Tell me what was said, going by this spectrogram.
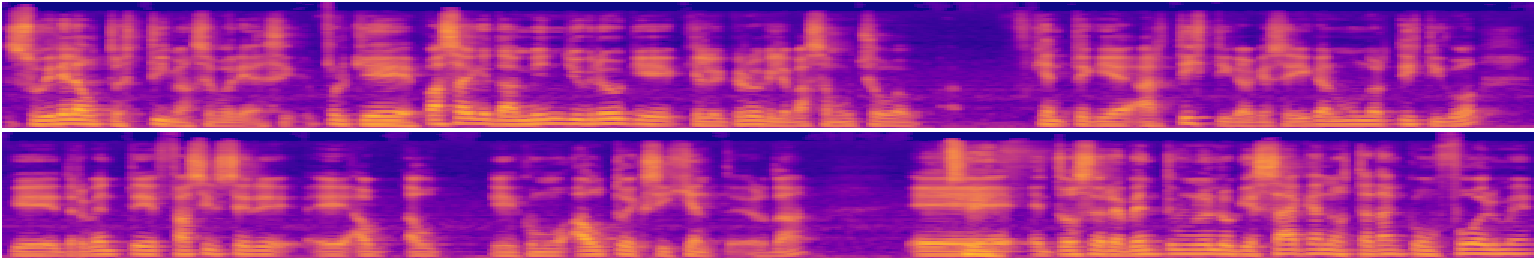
subir el autoestima, se podría decir. Porque mm. pasa que también yo creo que, que, creo que le pasa mucho gente que artística, que se dedica al mundo artístico, que de repente es fácil ser eh, eh, como autoexigente, ¿verdad? Eh, entonces de repente uno lo que saca no está tan conforme.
